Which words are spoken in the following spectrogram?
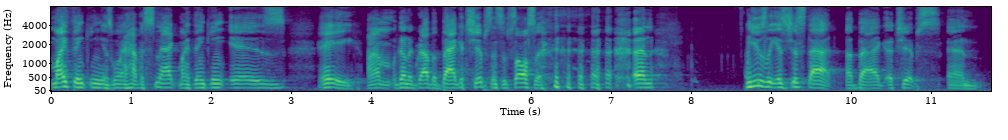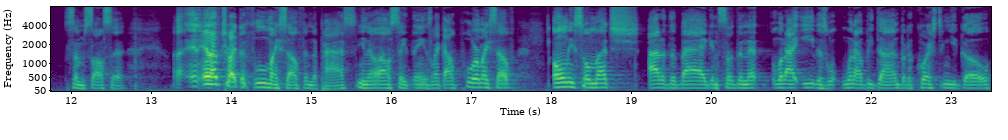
my thinking is when I have a snack, my thinking is hey, I'm gonna grab a bag of chips and some salsa. and usually it's just that a bag of chips and some salsa. Uh, and, and, I've tried to fool myself in the past. You know, I'll say things like I'll pour myself only so much out of the bag, and so then that what I eat is when I'll be done. But of course, then you go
